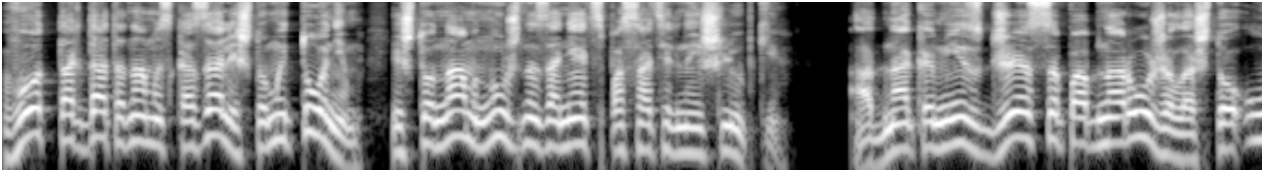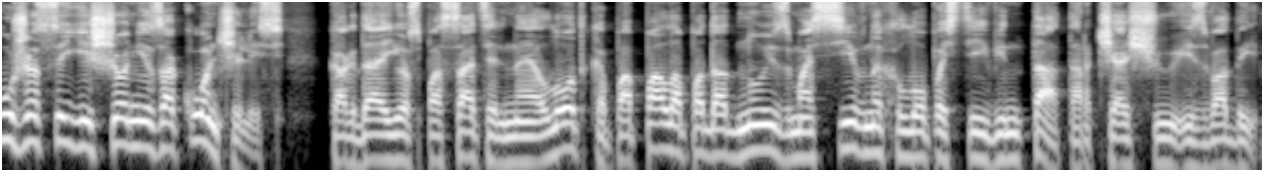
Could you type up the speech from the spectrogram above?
Вот тогда-то нам и сказали, что мы тонем и что нам нужно занять спасательные шлюпки. Однако мисс Джессоп обнаружила, что ужасы еще не закончились, когда ее спасательная лодка попала под одну из массивных лопастей винта, торчащую из воды.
